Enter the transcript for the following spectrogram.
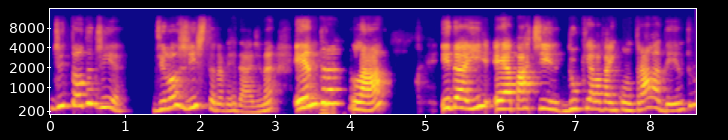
de todo dia, de lojista, na verdade, né? Entra lá e daí é a partir do que ela vai encontrar lá dentro,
